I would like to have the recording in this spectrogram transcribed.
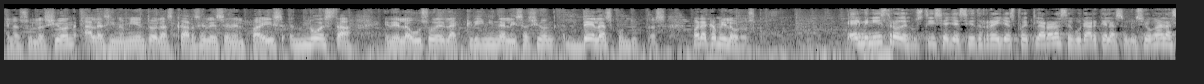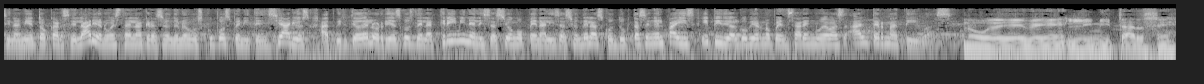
que la solución al hacinamiento de las cárceles en el país no está en el abuso de la criminalización de las conductas. María Camila Orozco. El ministro de Justicia, Yesid Reyes, fue claro al asegurar que la solución al hacinamiento carcelario no está en la creación de nuevos cupos penitenciarios. Advirtió de los riesgos de la criminalización o penalización de las conductas en el país y pidió al gobierno pensar en nuevas alternativas. No debe limitarse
